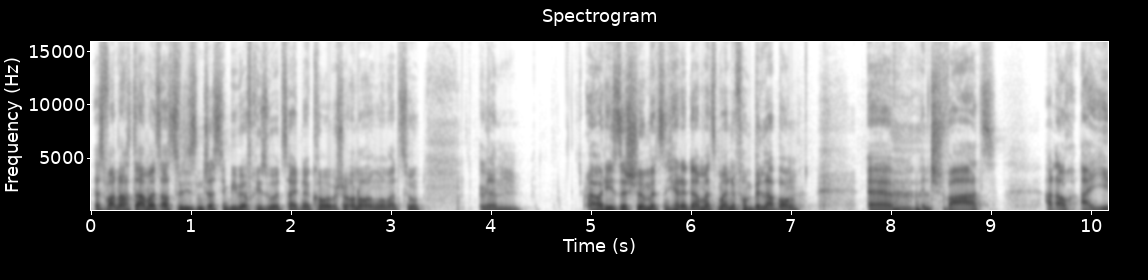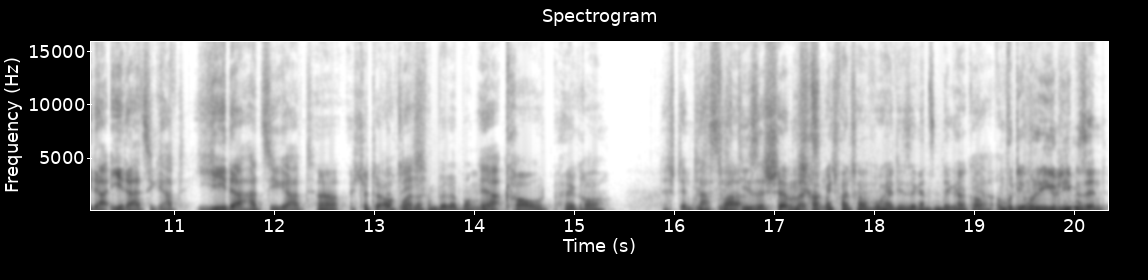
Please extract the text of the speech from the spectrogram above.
Das war noch damals auch zu diesen Justin Bieber-Frisurzeiten, da kommen wir bestimmt auch noch irgendwann mal zu. Ähm, aber diese Schirmmützen, ich hatte damals meine von Billabong ähm, in schwarz. Hat auch ah, jeder, jeder hat sie gehabt. Jeder hat sie gehabt. ja, ich hatte auch Wirklich. meine von Bilderbong, Ja. grau, hellgrau. Das stimmt, Das diese, war, diese Schirmmützen. Ich frage mich manchmal, woher diese ganzen Dinger kommen. ja, und wo die, wo die geblieben sind.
